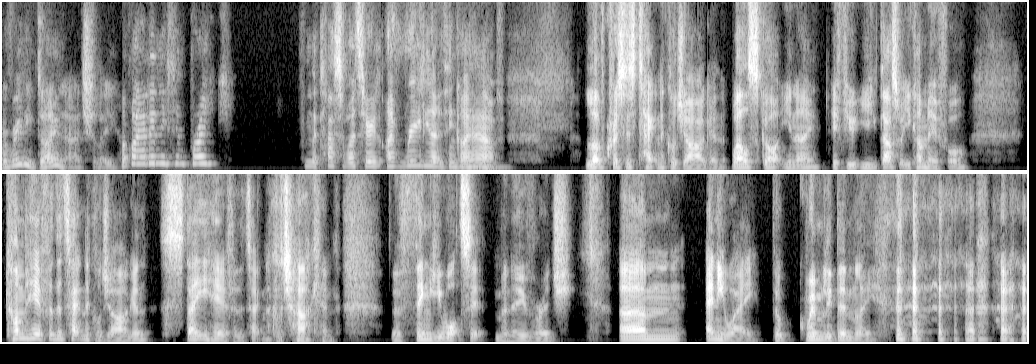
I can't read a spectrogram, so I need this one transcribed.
I really don't actually. Have I had anything break from the classified series? I really don't think I have. Love Chris's technical jargon. Well, Scott, you know, if you, you that's what you come here for. Come here for the technical jargon. Stay here for the technical jargon. The thingy what's it maneuverage. Um, Anyway, the Gwimly Bimley.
